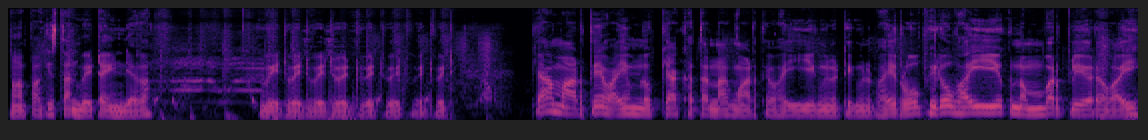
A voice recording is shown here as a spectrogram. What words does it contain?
हाँ पाकिस्तान बेटा इंडिया का। Wait wait wait wait wait wait wait wait क्या मारते हैं भाई हम लोग? क्या खतरनाक मारते हैं भाई? एक मिनट एक मिनट भाई रो फिरो भाई, एक नंबर प्लेयर है भाई।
